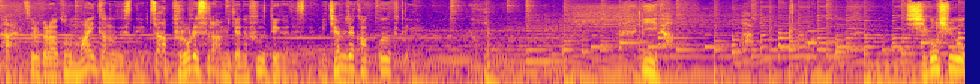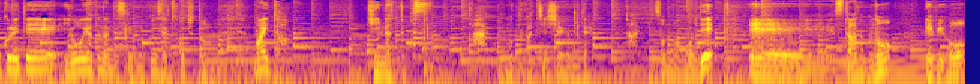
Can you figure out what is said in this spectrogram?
はい、それからこのマイカのですねザ・プロレスラーみたいな風景がですねめちゃめちゃかっこよくていいな。45週遅れてようやくなんですけども国さんとちょっとマイカ気になってます、はい、もっとがっちり仕上げみたい、はい、そんな思いで、えー、スターダムのレビューを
